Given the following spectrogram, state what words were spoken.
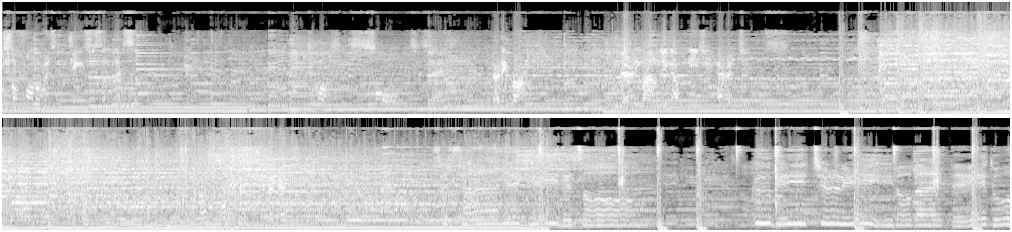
Teach the followers of Jesus a lesson. What Saul name? Very bright. Very rounding up these heretics. 길에서 그 빛을 잃어갈 때에도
